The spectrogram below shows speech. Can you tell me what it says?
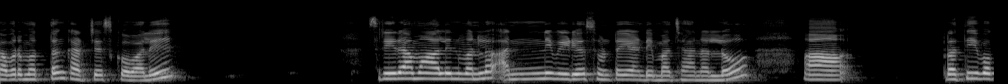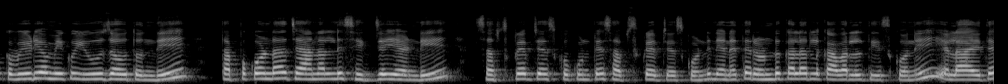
కవర్ మొత్తం కట్ చేసుకోవాలి. శ్రీరామ ఆల్ ఇన్ వన్లో అన్ని వీడియోస్ ఉంటాయండి మా ఛానల్లో. ప్రతి ఒక్క వీడియో మీకు యూజ్ అవుతుంది. తప్పకుండా ఛానల్ని చెక్ చేయండి. సబ్స్క్రైబ్ చేసుకోకుంటే సబ్స్క్రైబ్ చేసుకోండి. నేనైతే రెండు కలర్ల కవర్లు తీసుకొని ఇలా అయితే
